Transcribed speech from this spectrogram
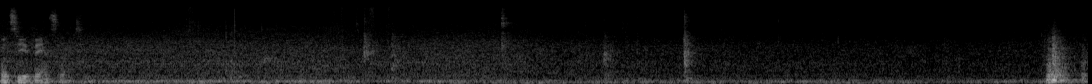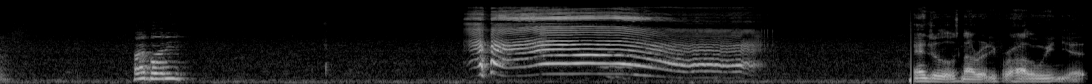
What's the advance lens? Hi, buddy. Angelo's not ready for Halloween yet.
